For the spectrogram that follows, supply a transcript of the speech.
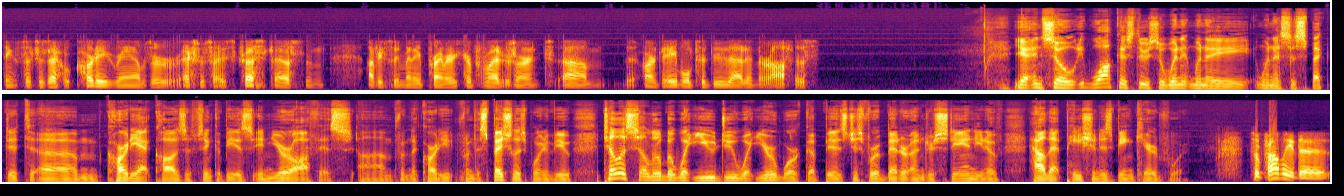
things such as echocardiograms or exercise stress tests and obviously many primary care providers aren't um, aren't able to do that in their office. Yeah, and so walk us through. So when it, when a when a suspected um, cardiac cause of syncope is in your office, um, from the cardi- from the specialist point of view, tell us a little bit what you do, what your workup is, just for a better understanding of how that patient is being cared for. So probably the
